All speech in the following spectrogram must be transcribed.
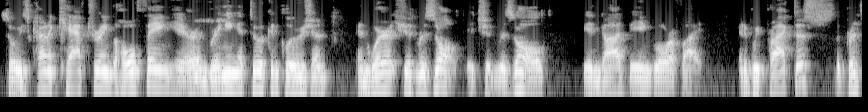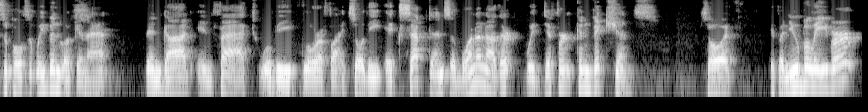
So he's kind of capturing the whole thing here and bringing it to a conclusion and where it should result. It should result in God being glorified. And if we practice the principles that we've been looking at, then God, in fact, will be glorified. So the acceptance of one another with different convictions. So if, if a new believer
